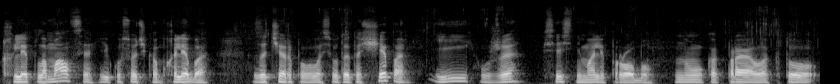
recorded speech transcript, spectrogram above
Хлеб ломался, и кусочком хлеба зачерпывалась вот эта щепа, и уже все снимали пробу. Но, как правило, кто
